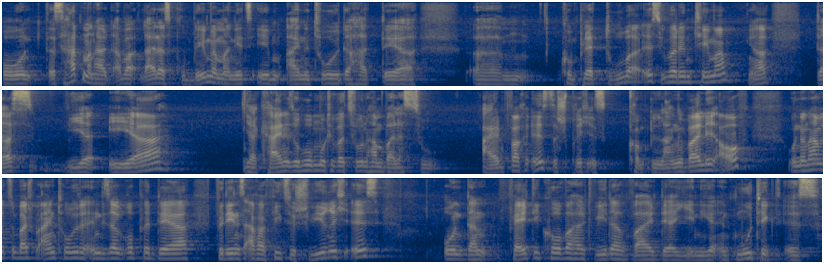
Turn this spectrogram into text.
Und das hat man halt aber leider das Problem, wenn man jetzt eben einen Torhüter hat, der ähm, komplett drüber ist über dem Thema, ja, dass wir eher ja keine so hohe Motivation haben, weil das zu einfach ist. Das sprich, es kommt langweilig auf. Und dann haben wir zum Beispiel einen Torhüter in dieser Gruppe, der, für den es einfach viel zu schwierig ist. Und dann fällt die Kurve halt wieder, weil derjenige entmutigt ist.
